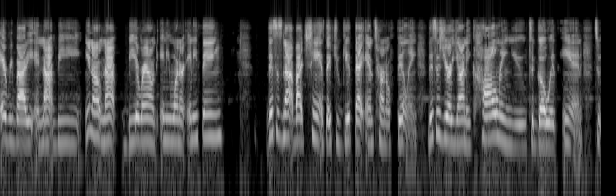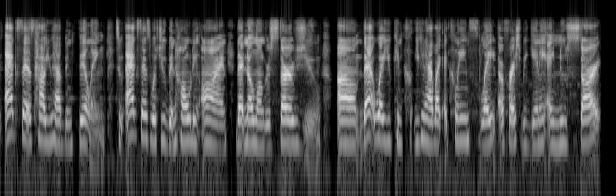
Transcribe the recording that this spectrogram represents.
everybody and not be, you know, not be around anyone or anything? This is not by chance that you get that internal feeling. This is your yoni calling you to go within, to access how you have been feeling, to access what you've been holding on that no longer serves you. Um, that way you can you can have like a clean slate, a fresh beginning, a new start,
